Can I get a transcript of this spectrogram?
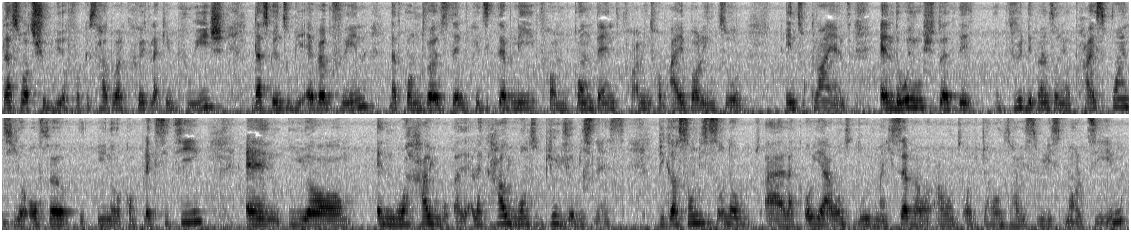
That's what should be your focus. How do I create like a bridge that's going to be evergreen that converts them predictably from content, I mean, from eyeball into into client. And the way we should do that it really depends on your price point your offer you know complexity and your and what, how you uh, like how you want to build your business. Because some business owner are uh, like oh yeah I want to do it myself. I want, I want, I want to have this really small team.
